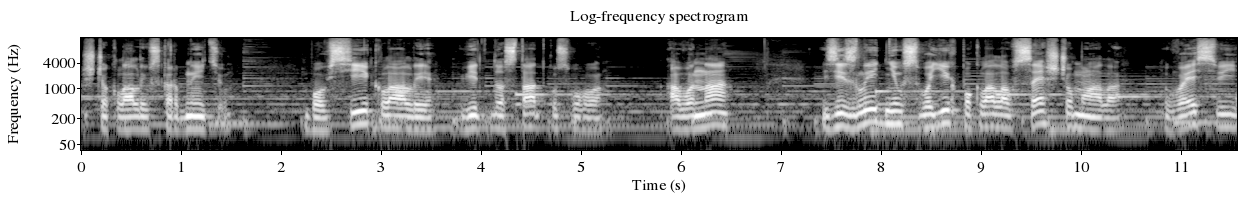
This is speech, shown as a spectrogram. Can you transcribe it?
що клали в скарбницю, бо всі клали від достатку свого, а вона зі злиднів своїх поклала все, що мала, весь свій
